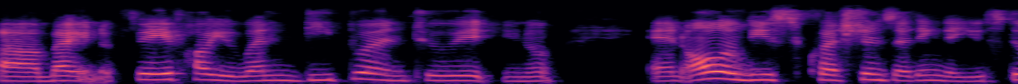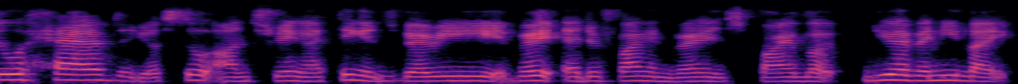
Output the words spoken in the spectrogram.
uh back in the faith, how you went deeper into it, you know, and all of these questions I think that you still have that you're still answering, I think it's very, very edifying and very inspiring. But do you have any like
